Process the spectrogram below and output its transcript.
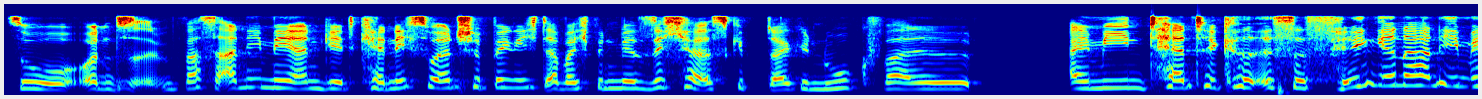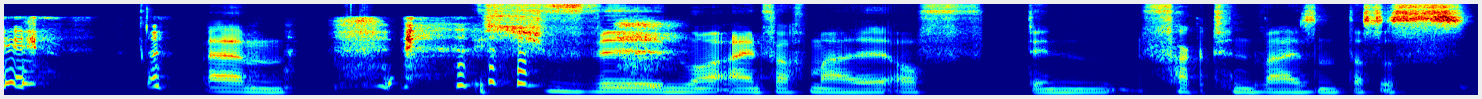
So, und was Anime angeht, kenne ich so ein Shipping nicht, aber ich bin mir sicher, es gibt da genug, weil, I mean, Tentacle is a thing in Anime. ähm, ich will nur einfach mal auf den Fakt hinweisen, dass es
